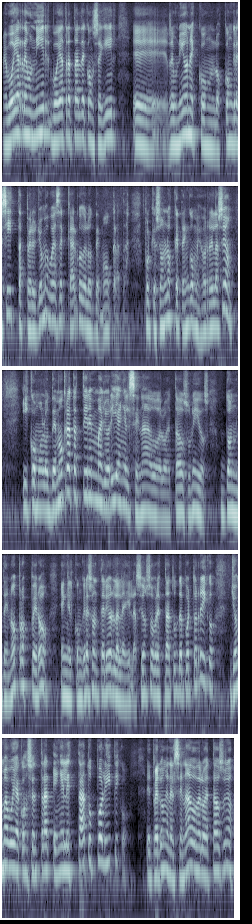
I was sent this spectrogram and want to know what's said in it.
me voy a reunir, voy a tratar de conseguir eh, reuniones con los congresistas, pero yo me voy a hacer cargo de los demócratas, porque son los que tengo mejor relación. Y como los demócratas tienen mayoría en el Senado de los Estados Unidos, donde no prosperó en el Congreso anterior la legislación sobre estatus de Puerto Rico, yo me voy a concentrar en el estatus político. Eh, perdón, en el Senado de los Estados Unidos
